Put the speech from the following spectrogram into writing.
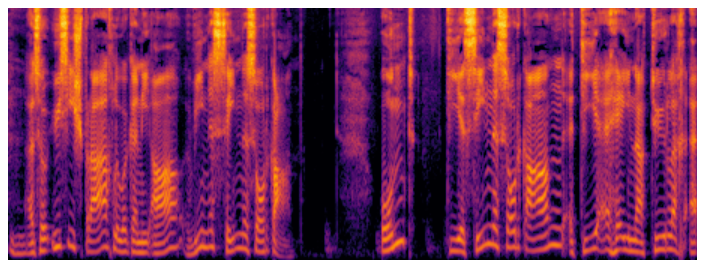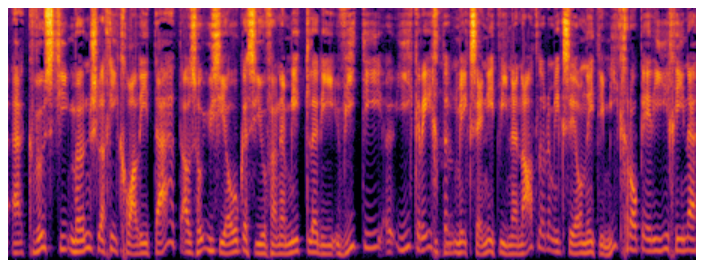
Mhm. Also unsere Sprache schaue ich an wie ein Sinnesorgan. Und die Sinnesorgane, die haben natürlich eine, gewisse menschliche Qualität. Also unsere Augen sind auf eine mittlere Weite äh, eingerichtet. Mhm. Wir sehen nicht wie ein Adler, wir sehen auch nicht im Mikrobereich hinein.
